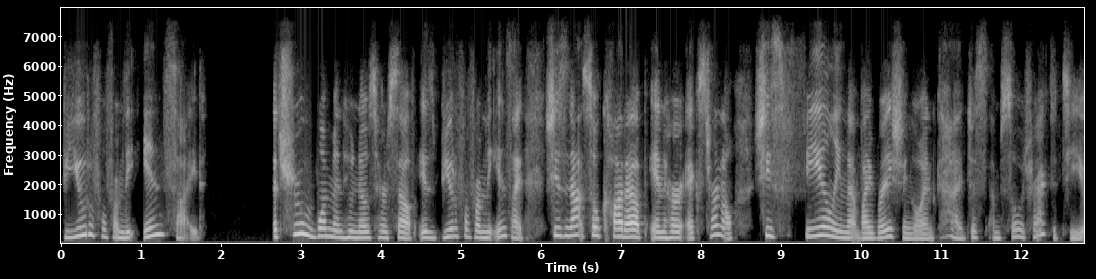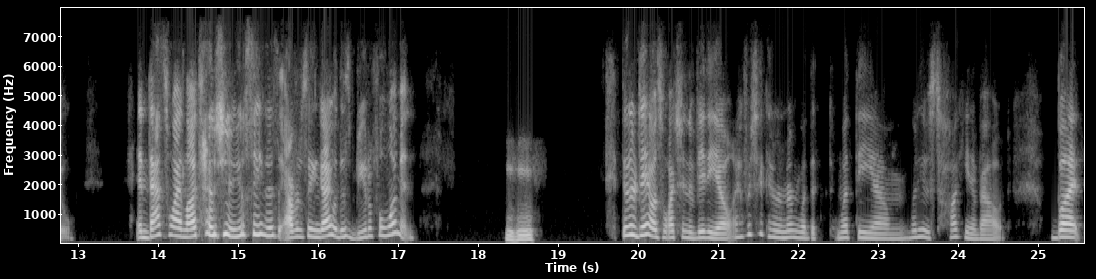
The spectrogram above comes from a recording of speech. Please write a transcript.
beautiful from the inside. A true woman who knows herself is beautiful from the inside. She's not so caught up in her external. She's feeling that vibration going, God, just, I'm so attracted to you. And that's why a lot of times you, you'll see this average looking guy with this beautiful woman. hmm The other day I was watching a video. I wish I could remember what the what the um what he was talking about. But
